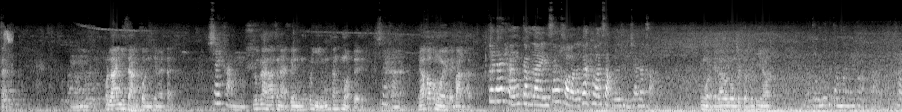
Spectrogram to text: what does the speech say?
อื มคนร้ายมีสามคนใช่ไหมครับใช่ค่ะ อืมรูปร่างลักษณะเป็นผู้หญิงทั้งหมดเลยใช่ค่ะ อ่าแล้วเขาขโมยอะไรบ้างครับก็ได้ทั้งกำไรสร้อยคอแล้วก็โทรศัพท์มือถือฉันนะคะทั้งหมดเดี๋ยวเราลงไปตรวจพื้นที่เนาะเดี๋ยวดูประจำวันไว้ก่อนค่ะ ค่ะ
